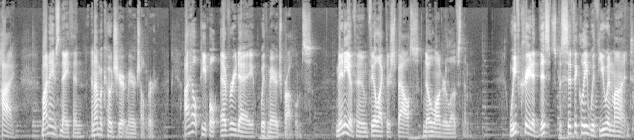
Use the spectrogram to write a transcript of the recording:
Hi, my name's Nathan, and I'm a coach here at Marriage Helper. I help people every day with marriage problems, many of whom feel like their spouse no longer loves them. We've created this specifically with you in mind.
